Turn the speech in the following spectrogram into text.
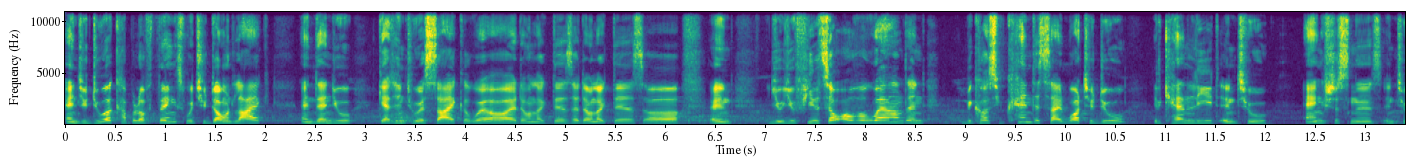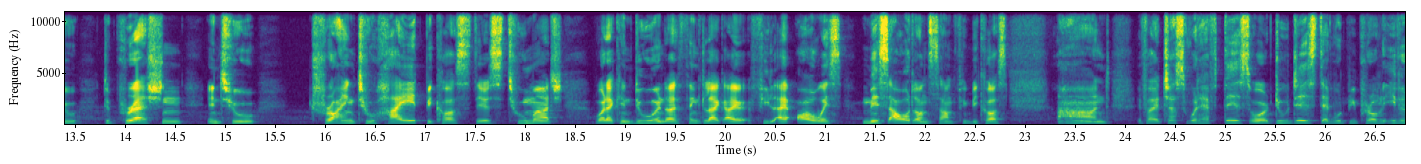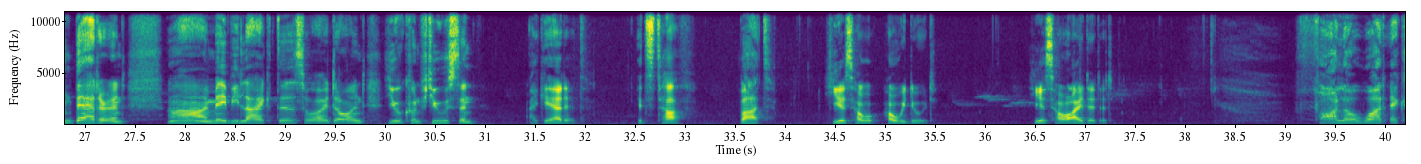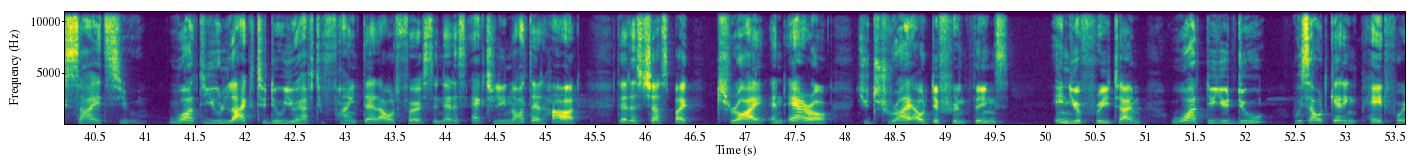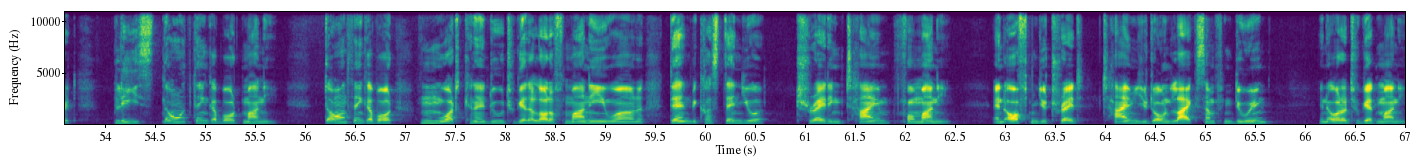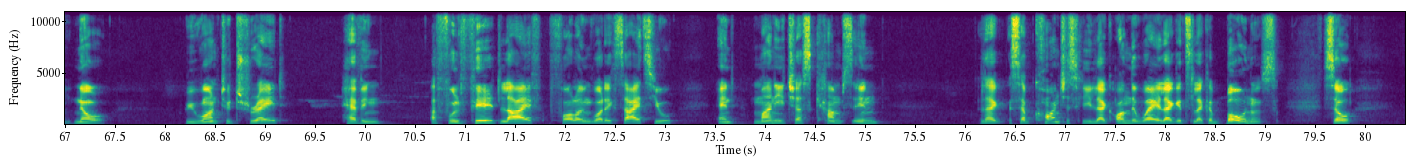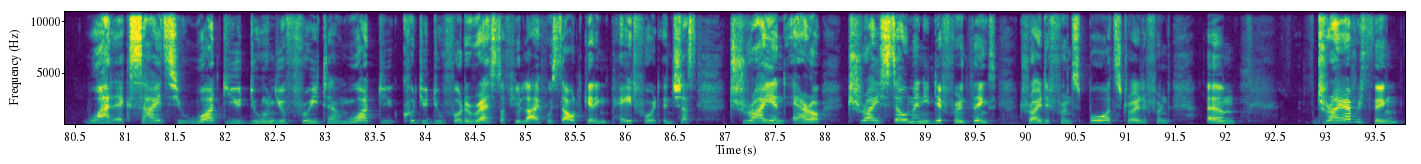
and you do a couple of things which you don't like and then you get into a cycle where oh I don't like this I don't like this oh and you you feel so overwhelmed and because you can't decide what to do it can lead into anxiousness into depression into trying to hide because there's too much what I can do and I think like I feel I always miss out on something because ah and if I just would have this or do this that would be probably even better and ah I maybe like this or I don't you're confused and I get it. It's tough but here's how how we do it. Here's how I did it. Follow what excites you what do you like to do? You have to find that out first. And that is actually not that hard. That is just by try and error. You try out different things in your free time. What do you do without getting paid for it? Please don't think about money. Don't think about, hmm, what can I do to get a lot of money? Well, then, because then you're trading time for money. And often you trade time you don't like something doing in order to get money. No. we want to trade having a fulfilled life, following what excites you, and money just comes in like subconsciously, like on the way, like it's like a bonus. So, what excites you? What do you do in your free time? What you, could you do for the rest of your life without getting paid for it? And just try and error. Try so many different things. Try different sports. Try different. Um, try everything.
